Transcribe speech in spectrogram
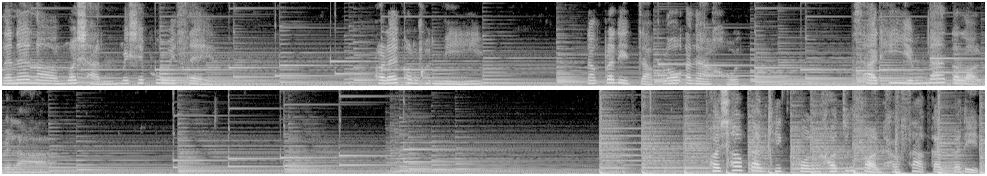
และแน่นอนว่าฉันไม่ใช่ผู้วิเศษ เพราะได้คนคนนี้ นักประดิษฐ์จากโลกอนาคต ชายที่ยิ้มได้ตลอดเวลาเพราะชอบการคิดค้นเขาจึงสอนทักษะการประดิษฐ์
